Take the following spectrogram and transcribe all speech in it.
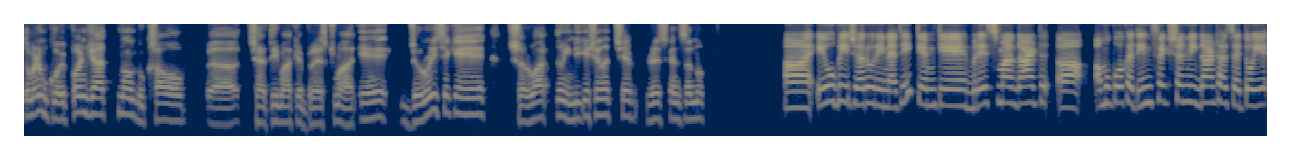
તો મેડમ કોઈ પણ જાતનો દુખાવો છાતીમાં કે બ્રેસ્ટમાં એ જરૂરી છે કે શરૂઆતનું ઇન્ડિકેશન જ છે બ્રેસ્ટ કેન્સરનું? એવું બી જરૂરી નથી. કેમ કે બ્રેસ્ટમાં ગાંઠ અમુક વખત ઇન્ફેક્શનની ગાંઠ હશે તો એ,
